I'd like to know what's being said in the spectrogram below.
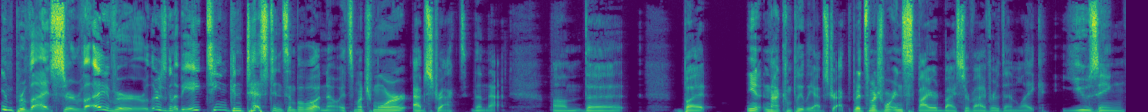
improvised survivor. There's going to be 18 contestants and blah, blah, blah. No, it's much more abstract than that. Um, the, but you know, not completely abstract, but it's much more inspired by Survivor than like using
